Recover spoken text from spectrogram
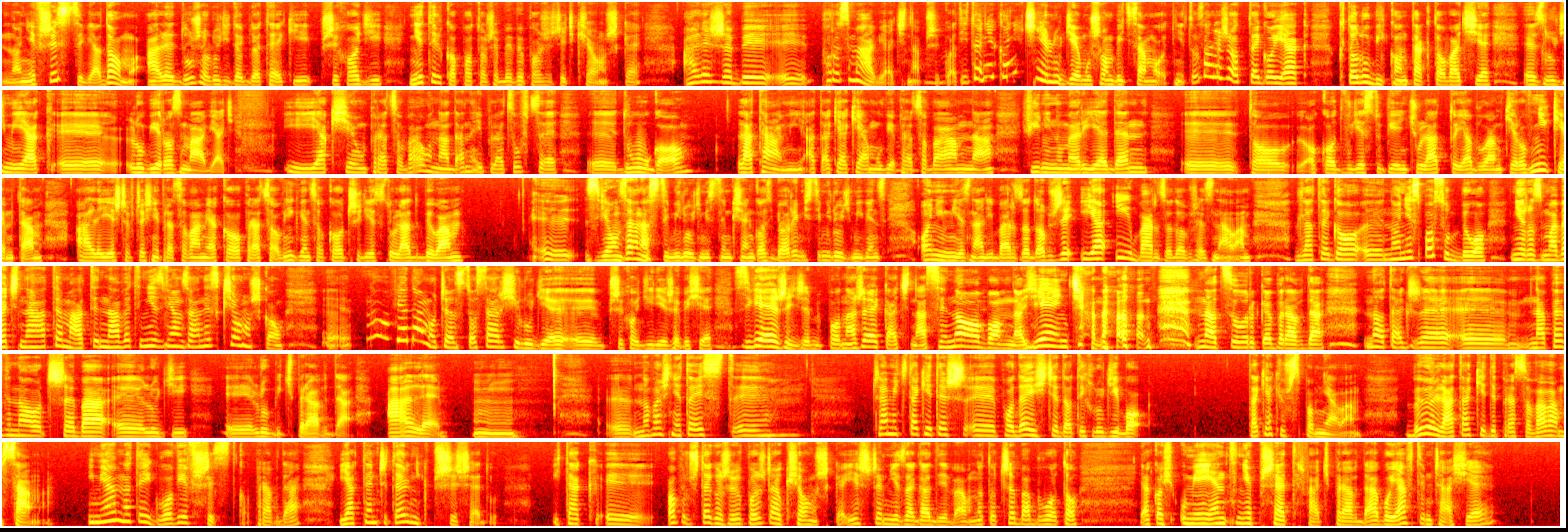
no nie wszyscy wiadomo, ale dużo ludzi do biblioteki przychodzi nie tylko po to, żeby wypożyczyć książkę, ale żeby y, porozmawiać na przykład. I to niekoniecznie ludzie muszą być samotni. To zależy od tego, jak kto lubi kontaktować się y, z ludźmi, jak lubi rozmawiać. I jak się pracowało na danej placówce długo, latami, a tak jak ja mówię, pracowałam na filii numer jeden Y, to około 25 lat to ja byłam kierownikiem tam, ale jeszcze wcześniej pracowałam jako pracownik, więc około 30 lat byłam y, związana z tymi ludźmi, z tym księgozbiorem i z tymi ludźmi, więc oni mnie znali bardzo dobrze i ja ich bardzo dobrze znałam. Dlatego y, no, nie sposób było nie rozmawiać na tematy nawet niezwiązane z książką wiadomo, często starsi ludzie y, przychodzili, żeby się zwierzyć, żeby ponarzekać na synową, na zięcia, na, na córkę, prawda? No także y, na pewno trzeba y, ludzi lubić, prawda? Ale mm, no właśnie to jest. Trzeba mieć takie też podejście do tych ludzi, bo tak jak już wspomniałam, były lata, kiedy pracowałam sama i miałam na tej głowie wszystko, prawda? Jak ten czytelnik przyszedł i tak y, oprócz tego, żeby pożyczał książkę, jeszcze mnie zagadywał, no to trzeba było to jakoś umiejętnie przetrwać, prawda? Bo ja w tym czasie,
